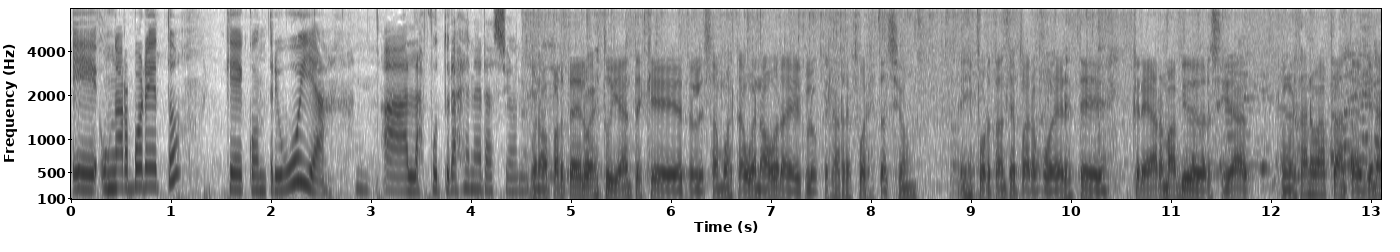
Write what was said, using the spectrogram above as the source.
eh, un arboreto que contribuya a las futuras generaciones. Bueno, aparte de los estudiantes que realizamos esta buena obra de lo que es la reforestación, es importante para poder este, crear más biodiversidad. Con estas nuevas plantas viene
